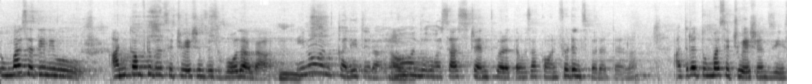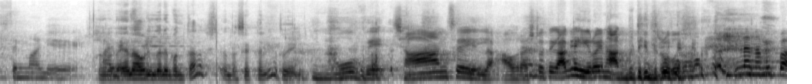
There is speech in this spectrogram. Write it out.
ತುಂಬ ಸತಿ ನೀವು ಅನ್ಕಂಫರ್ಟಬಲ್ ಸಿಚುವೇಶನ್ಸ್ ಹೋದಾಗ ಏನೋ ಒಂದು ಕಲಿತೀರಾ? ಏನೋ ಒಂದು ಹೊಸ ಸ್ಟ್ರೆಂತ್ ಬರುತ್ತೆ ಹೊಸ ಕಾನ್ಫಿಡೆನ್ಸ್ ಬರುತ್ತೆ ಅಲ್ಲ? ಆ ಥರ ತುಂಬ ಸಿಚುವೇಶನ್ಸ್ ಈ ಸಿನಿಮಾಲಿ ನಯನ ಅವರಿಂದನೇ ಬಂತ? ಅಂದ್ರೆ ಸೆಟ್ಟಲ್ಲಿ ಅಥವಾ ಹೇಗೆ? ನೋ ವೇ ಚಾನ್ಸೇ ಇಲ್ಲ. ಅವ್ರು ಅಷ್ಟೊತ್ತಿಗೆ ಆಗ್ಲೇ ಹೀರೋಯಿನ್ ಆಗ್ಬಿಟ್ಟಿದ್ರು. ಇಲ್ಲ ನಮಗೆ ಪ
